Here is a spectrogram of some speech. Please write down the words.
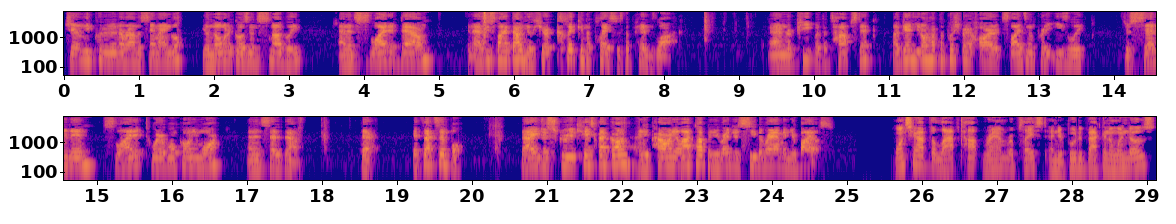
Gently put it in around the same angle. You'll know when it goes in snugly. And then slide it down. And as you slide it down, you'll hear it click into place as the pins lock and repeat with the top stick. Again, you don't have to push very hard. It slides in pretty easily. Just set it in, slide it to where it won't go anymore, and then set it down. There. It's that simple. Now you just screw your case back on, and you power on your laptop, and you're ready to see the RAM in your BIOS. Once you have the laptop RAM replaced and you're booted back into Windows,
